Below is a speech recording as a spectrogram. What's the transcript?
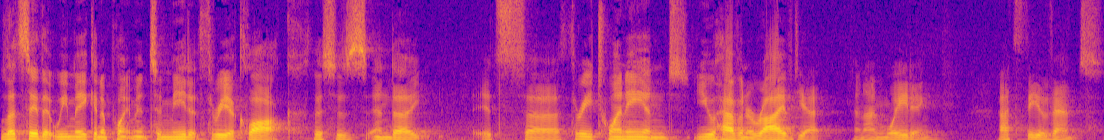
let's say that we make an appointment to meet at three o'clock. This is, and uh, it's uh, three twenty, and you haven't arrived yet, and I'm waiting. That's the event.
